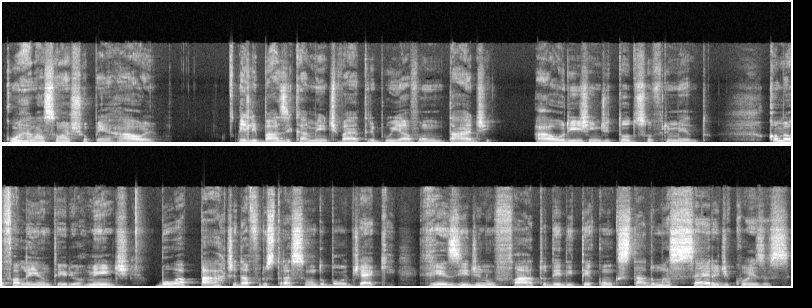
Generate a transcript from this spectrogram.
Com relação a Schopenhauer, ele basicamente vai atribuir a vontade à origem de todo sofrimento. Como eu falei anteriormente, boa parte da frustração do Bojack reside no fato dele ter conquistado uma série de coisas.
